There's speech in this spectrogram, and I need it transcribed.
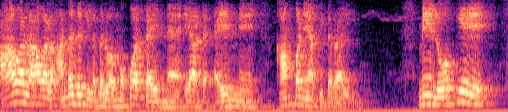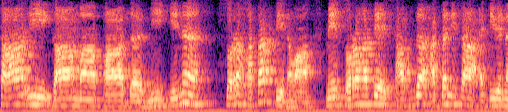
ආවල් ආවල් අඬද කියලා බැලුවා මොකවත් ඇයෙන්නේ එයාට ඇයෙන්නේ කම්පනයක් විතරයි. මේ ලෝකේ සාරි ගාමා පාද නී කියන ස්වර හතක් තියෙනවා. මේ ස්වර හතේ ශබ්ද අත නිසා ඇතිවෙන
